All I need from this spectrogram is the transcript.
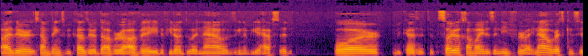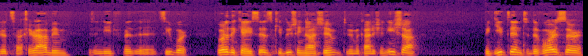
Either some things because they're a davar aved, if you don't do it now, there's going to be a hefsid, or because it's a tzarech hamayid, there's a need for right now, or it's considered tzarchir abim, there's a need for the tzibur. So what are the cases? Kiddushay nashim, to be mekadosh and isha, begitin, to divorce her,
